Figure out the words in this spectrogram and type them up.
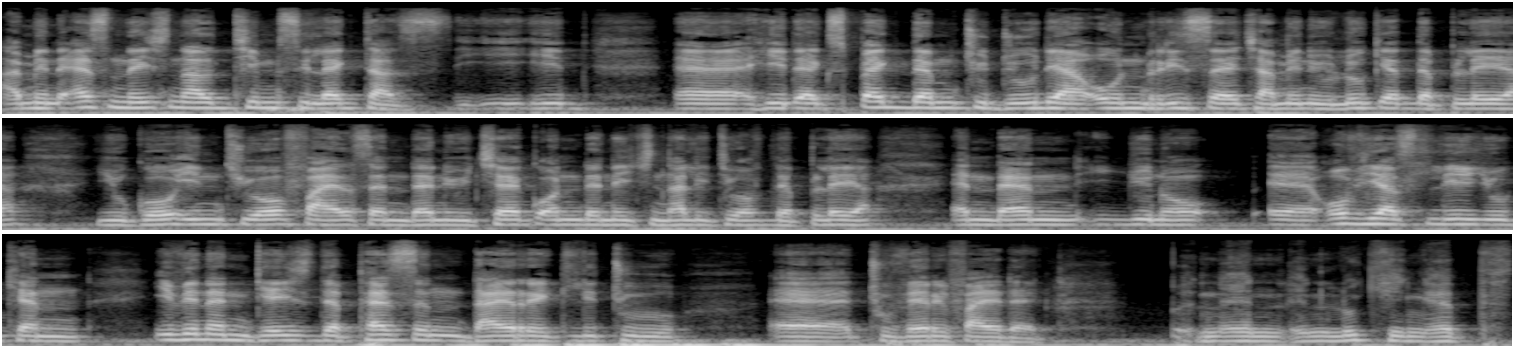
I mean, as national team selectors, he, he uh, he'd expect them to do their own research. I mean, you look at the player, you go into your files, and then you check on the nationality of the player, and then you know, uh, obviously, you can even engage the person directly to uh, to verify that. In, in looking at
